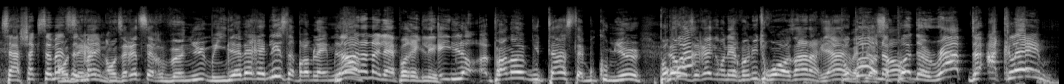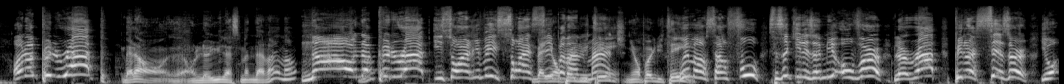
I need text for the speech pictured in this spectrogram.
C'est à chaque semaine, On c'est le dirait, même. on dirait que c'est revenu, mais il avait réglé ce problème-là. Non, non, non, il l'avait pas réglé. Et ils l'ont- pendant un bout de temps, c'était beaucoup mieux. Pourquoi? Là, on dirait qu'on est revenu trois ans en arrière. Pourquoi on avec le n'a son. pas de rap, de acclaim? On n'a plus de rap! Mais là, on, on l'a eu la semaine d'avant, non? Non, on n'a plus de rap! Ils sont arrivés, ils se sont assis Ben, ils ont pendant pas le lutté. match. Ils ont pas lutté. Oui, mais on s'en fout. C'est ça qui les a mis over. Le rap puis le scissor. Ils ont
